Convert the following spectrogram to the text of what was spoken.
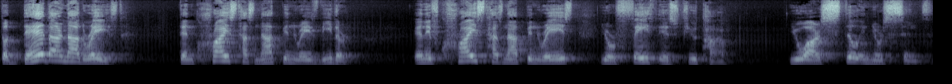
the dead are not raised, then Christ has not been raised either. And if Christ has not been raised, your faith is futile. You are still in your sins.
